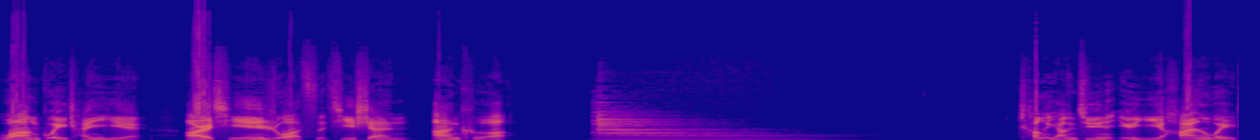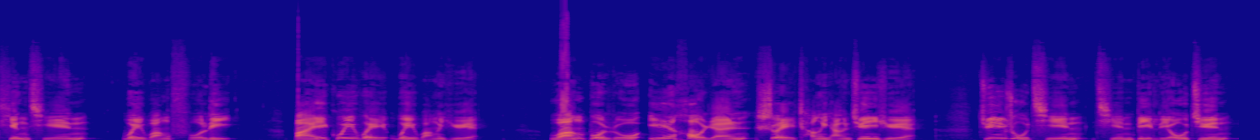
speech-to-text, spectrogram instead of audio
王贵臣也，而秦若此其甚，安可？城阳君欲以韩魏听秦，魏王弗立，白归魏魏王曰。王不如殷后人说城阳君曰：“君入秦，秦必留君，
